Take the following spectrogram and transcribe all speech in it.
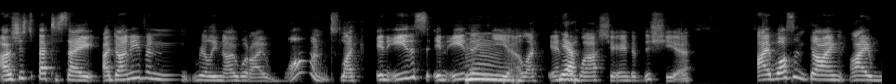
I was just about to say I don't even really know what I want. Like in either in either Mm. year, like end Yeah. of last year, end of this year, I wasn't going. I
